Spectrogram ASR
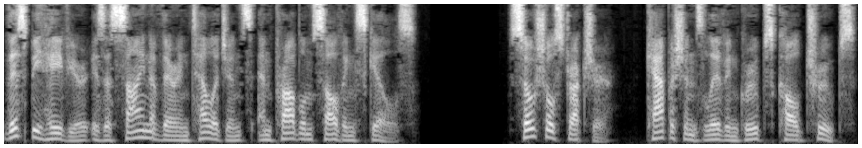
This behavior is a sign of their intelligence and problem-solving skills. Social structure, capuchins live in groups called troops,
